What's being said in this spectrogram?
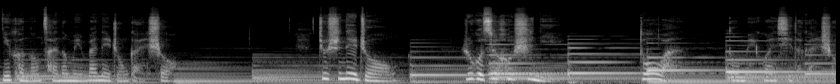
你可能才能明白那种感受，就是那种，如果最后是你，多晚都没关系的感受。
